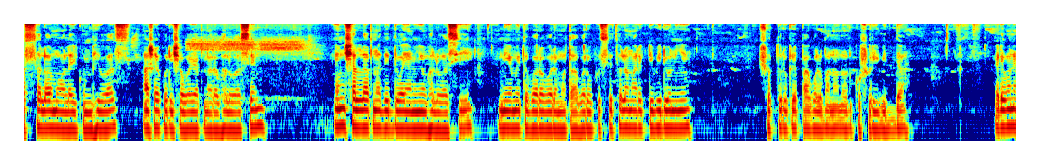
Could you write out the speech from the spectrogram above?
আসসালামু আলাইকুম ভিওয়াস আশা করি সবাই আপনারা ভালো আছেন। ইনশাল্লাহ আপনাদের দোয়ায় আমিও ভালো আছি। নিয়মিত বরাবরের মতো আবার উপস্থিত হলাম আরেকটি ভিডিও নিয়ে। শত্রুকে পাগল বানানোর কুফরি বিদ্যা। এটা মানে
